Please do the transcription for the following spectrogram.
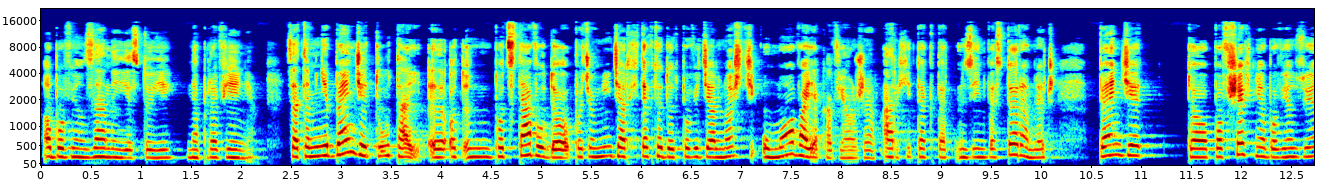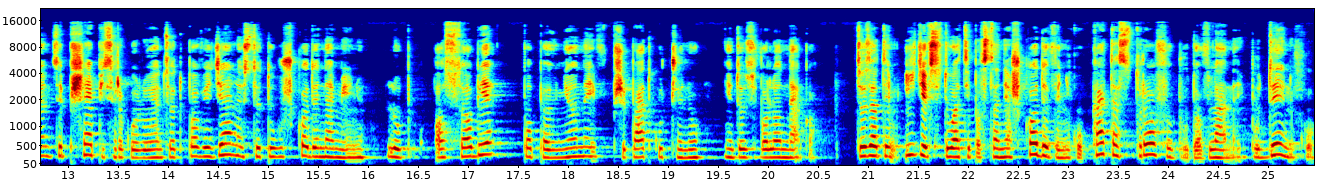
obowiązany jest do jej naprawienia. Zatem nie będzie tutaj y, podstawą do pociągnięcia architekta do odpowiedzialności umowa, jaka wiąże architekta z inwestorem, lecz będzie to powszechnie obowiązujący przepis regulujący odpowiedzialność z tytułu szkody na mieniu lub osobie popełnionej w przypadku czynu niedozwolonego. Co za tym idzie w sytuacji powstania szkody w wyniku katastrofy budowlanej budynku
